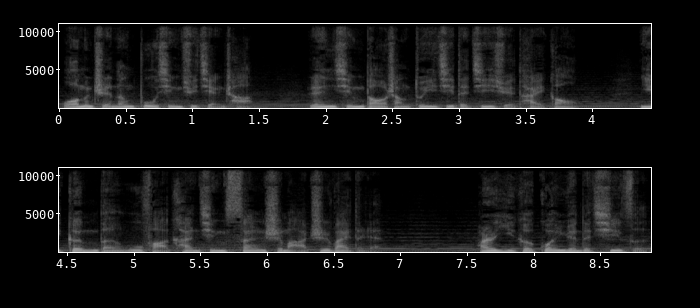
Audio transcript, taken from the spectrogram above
我们只能步行去检查。人行道上堆积的积雪太高。你根本无法看清三十码之外的人，而一个官员的妻子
